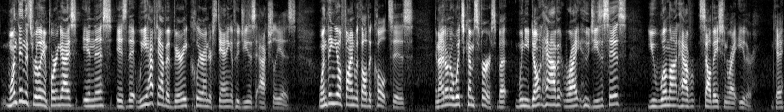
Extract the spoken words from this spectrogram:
One thing that's really important, guys, in this is that we have to have a very clear understanding of who Jesus actually is. One thing you'll find with all the cults is, and I don't know which comes first, but when you don't have it right who Jesus is, you will not have salvation right either. Okay?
